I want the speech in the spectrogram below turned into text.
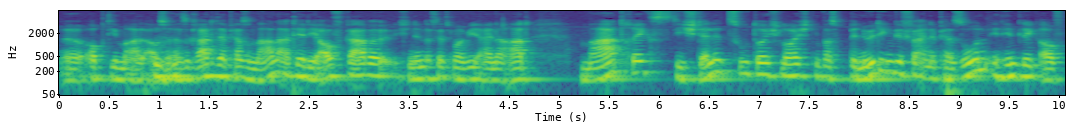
äh, optimal aus. Mhm. Also gerade der Personaler hat ja die Aufgabe, ich nenne das jetzt mal wie eine Art Matrix, die Stelle zu durchleuchten. Was benötigen wir für eine Person im Hinblick auf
